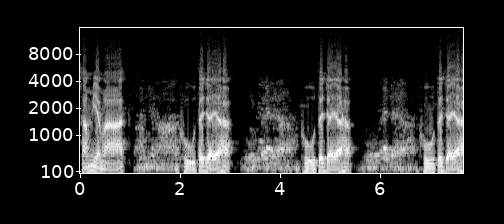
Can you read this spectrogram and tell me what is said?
संयमात् भूतजयः भूतजयः भूतजयः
